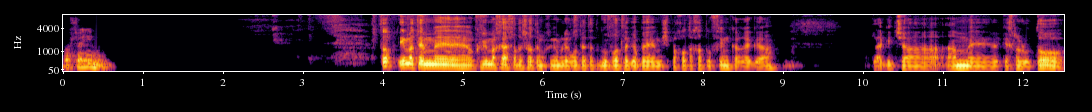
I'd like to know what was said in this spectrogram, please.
לא שהינו. טוב, אם אתם uh, עוקבים אחרי החדשות, אתם יכולים גם לראות את התגובות לגבי משפחות החטופים כרגע. להגיד שהעם ככללותו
